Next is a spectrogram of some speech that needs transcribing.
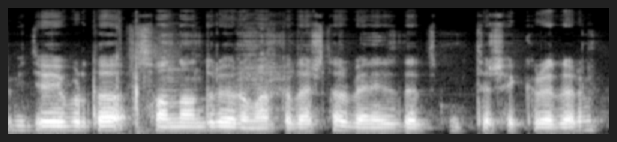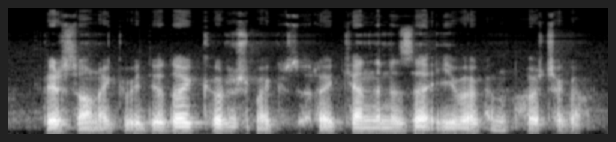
Videoyu burada sonlandırıyorum arkadaşlar. Beni izlediğiniz için teşekkür ederim. Bir sonraki videoda görüşmek üzere. Kendinize iyi bakın. Hoşçakalın.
